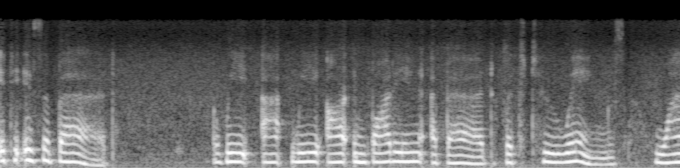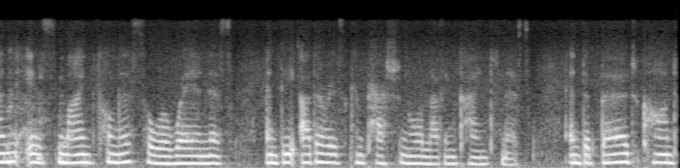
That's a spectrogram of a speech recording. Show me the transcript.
it is a bird. We are, we are embodying a bird with two wings. One is mindfulness or awareness, and the other is compassion or loving kindness. And the bird can't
